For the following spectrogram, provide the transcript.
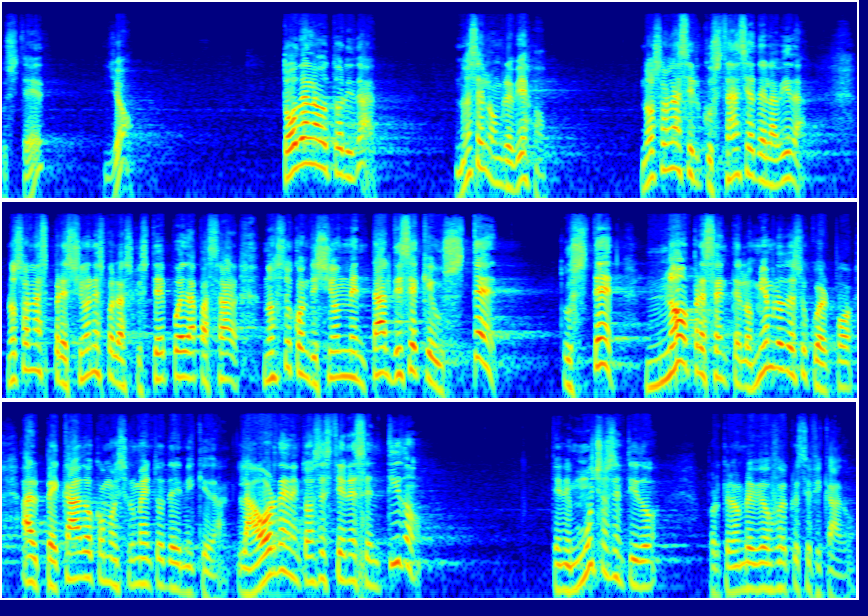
Usted, yo. Toda la autoridad. No es el hombre viejo. No son las circunstancias de la vida. No son las presiones por las que usted pueda pasar. No es su condición mental. Dice que usted, usted no presente los miembros de su cuerpo al pecado como instrumentos de iniquidad. La orden entonces tiene sentido. Tiene mucho sentido porque el hombre viejo fue crucificado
